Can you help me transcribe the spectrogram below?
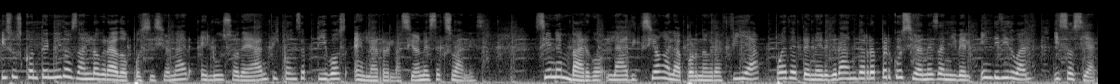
y sus contenidos han logrado posicionar el uso de anticonceptivos en las relaciones sexuales. Sin embargo, la adicción a la pornografía puede tener grandes repercusiones a nivel individual y social.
